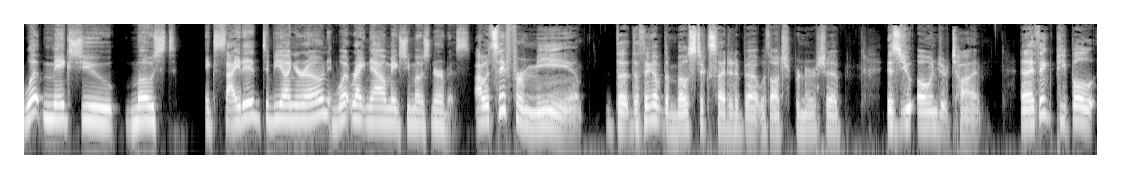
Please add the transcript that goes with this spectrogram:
what makes you most excited to be on your own? What right now makes you most nervous? I would say for me, the the thing I'm the most excited about with entrepreneurship is you own your time. And I think people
